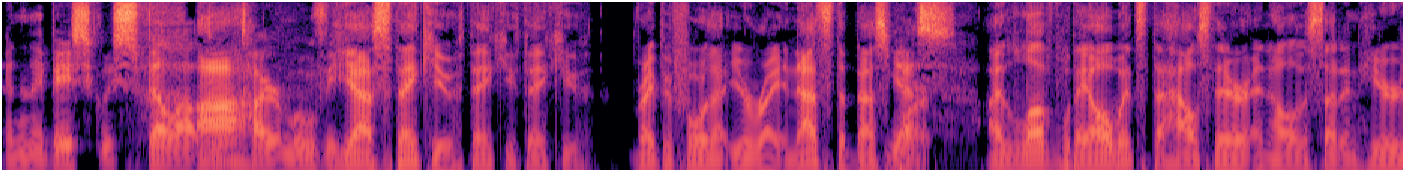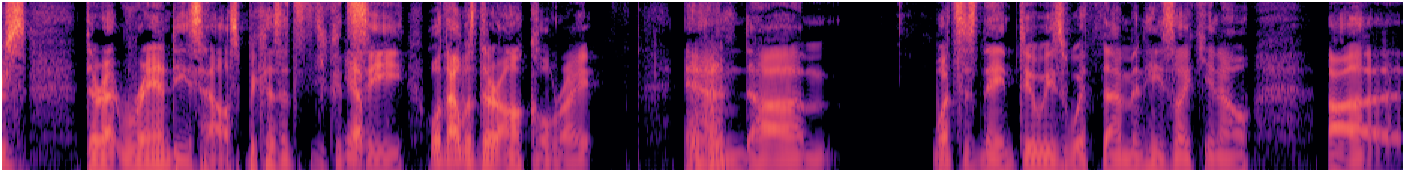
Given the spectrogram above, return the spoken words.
and then they basically spell out the Ah, entire movie. Yes, thank you, thank you, thank you. Right before that, you're right, and that's the best Yes. part. I love when they all went to the house there, and all of a sudden, here's they're at Randy's house because it's you could Yep. see. Well, that was their uncle, right? Mhm. And um, what's his name? Dewey's with them, and he's like, you know, uh,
